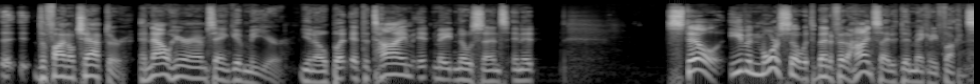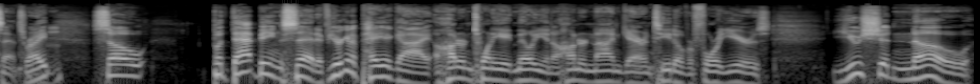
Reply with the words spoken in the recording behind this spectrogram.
the, final chapter. And now here I am saying give him a year you know? But at the time it made no sense and it still even more so with the benefit of hindsight it didn't make any fucking sense right? Mm-hmm. So but that being said if you're going to pay a guy 128 million 109 guaranteed over 4 years you should know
